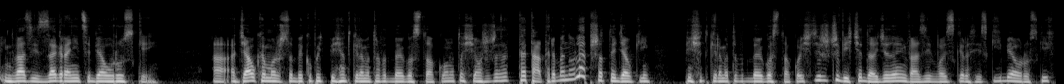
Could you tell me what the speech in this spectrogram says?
inwazji z zagranicy białoruskiej, a, a działkę możesz sobie kupić 50 km od Białego Stoku, no to się że te Tatry będą lepsze od tej działki 50 km od Białego Stoku, jeśli rzeczywiście dojdzie do inwazji wojsk rosyjskich i białoruskich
